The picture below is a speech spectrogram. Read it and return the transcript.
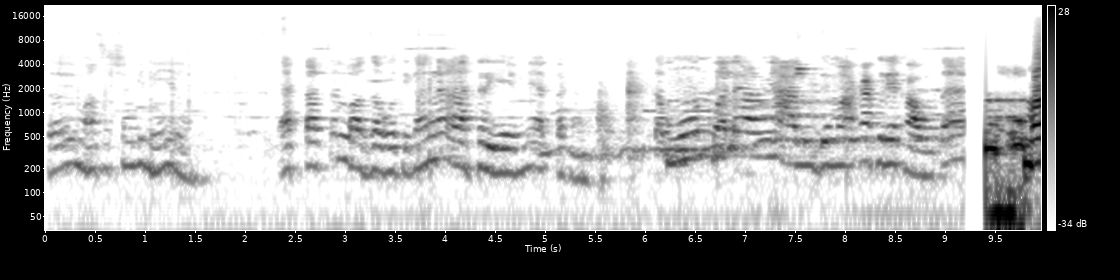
তো মাছের সঙ্গে নিয়ে এলাম। একটা হচ্ছে লজ্জাবতী কাঁকড়া আর এমনি একটা কাঁকড়া তো মন বলে আমি আলু দিয়ে মাখা করে খাব তা মা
